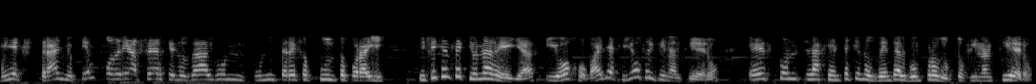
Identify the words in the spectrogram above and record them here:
muy extraño. ¿Quién podría ser que nos da algún un interés oculto por ahí? Y fíjense que una de ellas, y ojo, vaya que yo soy financiero, es con la gente que nos vende algún producto financiero.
